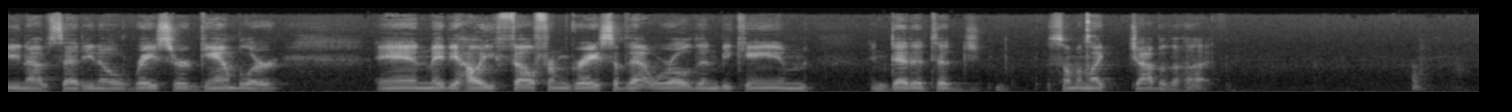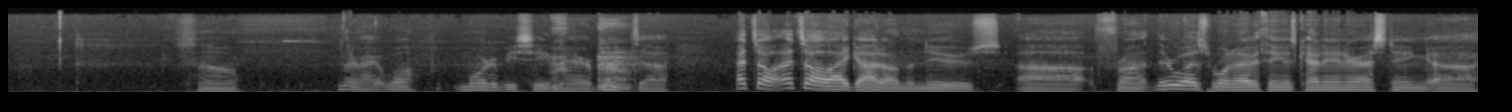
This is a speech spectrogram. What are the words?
Benob said, you know, racer, gambler, and maybe how he fell from grace of that world and became indebted to J- someone like Jabba the Hutt. So, all right. Well, more to be seen there, but uh, that's all. That's all I got on the news uh, front. There was one other thing that's kind of interesting. Uh,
